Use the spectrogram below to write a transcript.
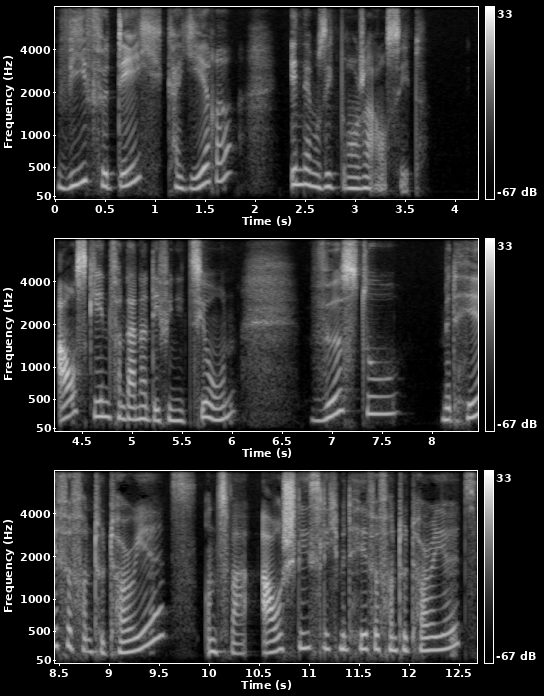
wie für dich Karriere in der Musikbranche aussieht ausgehend von deiner Definition, wirst du mit Hilfe von Tutorials, und zwar ausschließlich mit Hilfe von Tutorials,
